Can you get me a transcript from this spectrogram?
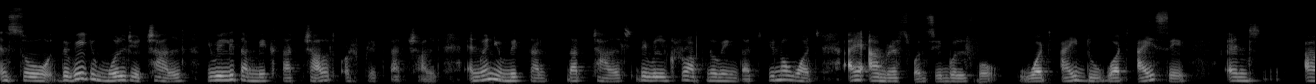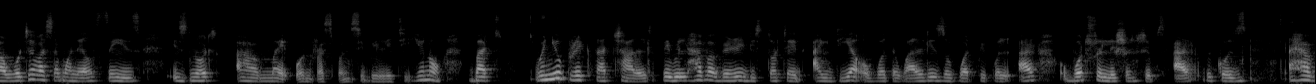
And so the way you mold your child, you will either make that child or break that child. And when you make that, that child, they will grow up knowing that, you know what, I am responsible for what I do, what I say. And uh, whatever someone else says is not uh, my own responsibility, you know. But when you break that child, they will have a very distorted idea of what the world is, of what people are, of what relationships are, because I have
